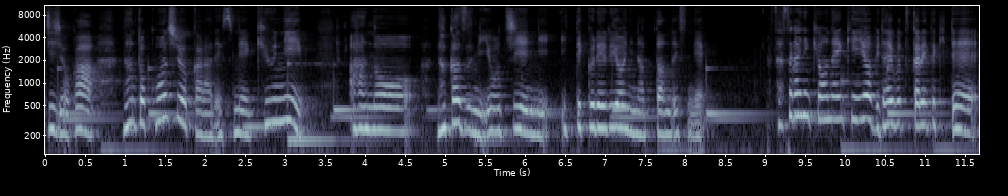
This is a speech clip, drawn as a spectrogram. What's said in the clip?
次女がなんと今週からですね急にあの泣かずに幼稚園に行ってくれるようになったんですね。さすがに去年金曜日だいぶ疲れてきて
